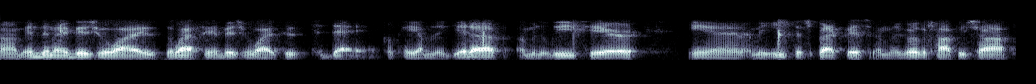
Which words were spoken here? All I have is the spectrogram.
Um, and then I visualize the last thing I visualize is today. Okay, I'm going to get up, I'm going to leave here and I'm gonna eat this breakfast. I'm gonna go to the coffee shop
